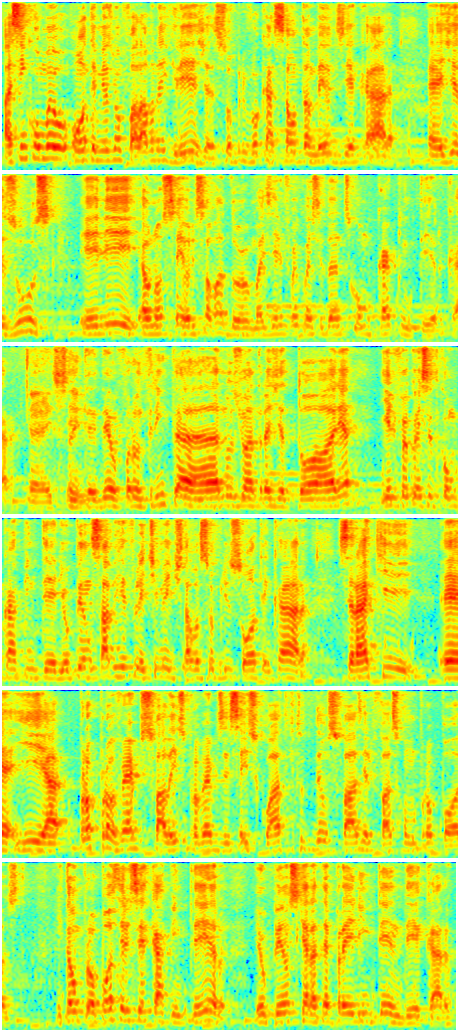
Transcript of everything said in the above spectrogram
Assim como eu ontem mesmo eu falava na igreja sobre vocação também, eu dizia, cara, é, Jesus ele é o nosso Senhor e Salvador, mas ele foi conhecido antes como carpinteiro, cara. É isso aí. Entendeu? Foram 30 anos de uma trajetória e ele foi conhecido como carpinteiro. E eu pensava e refletia, meditava sobre isso ontem, cara. Será que. É, e a próprio Provérbios fala isso, Provérbios 16, 4, que tudo Deus faz, ele faz com um propósito. Então, o propósito dele ser carpinteiro, eu penso que era até para ele entender, cara,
